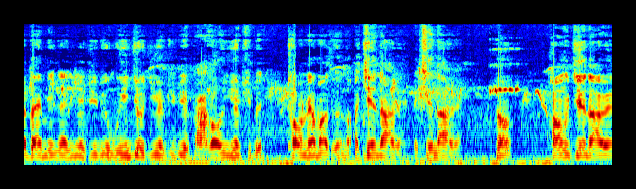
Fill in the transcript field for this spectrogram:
အတိုင်းမင်္ဂကြီးပဲဖြစ်ဖြစ်ဝင်းကျုပ်ကြီးပဲဖြစ်ဖြစ်ဘာကောင်းကြီးပဲဖြစ်ဖြစ်ထောင်ထဲမှာဆိုရင်တော့အကျဉ်းသားပဲအကျဉ်းသားပဲနော် ထောင်ကျဉ်းသားပဲ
